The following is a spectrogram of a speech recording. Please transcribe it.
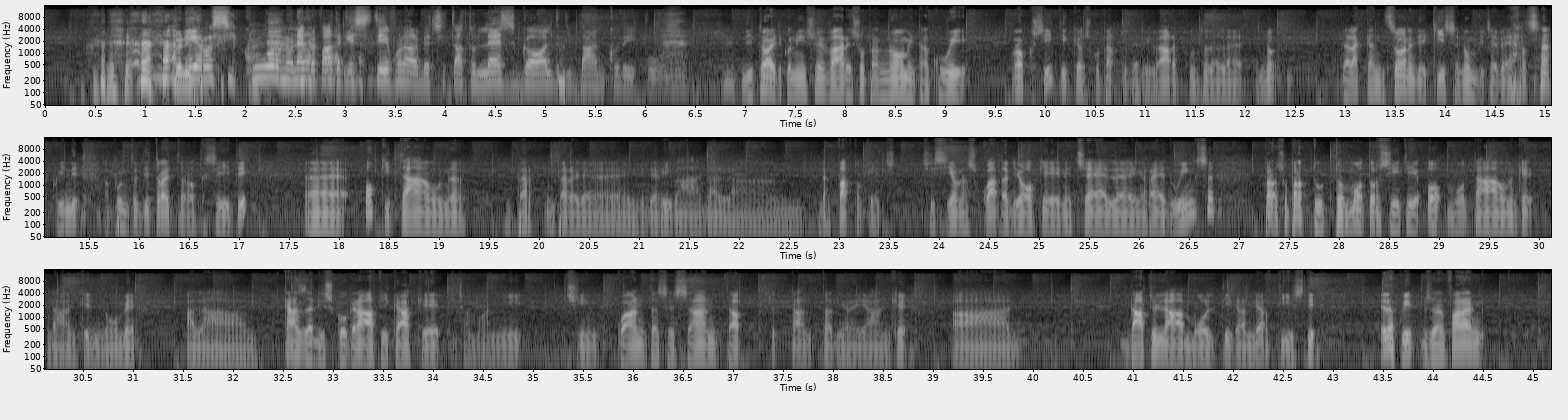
con Ero sicuro, non è preparato che Stefano avrebbe citato Les Gold di Banco dei Pugni. Detroit con i suoi vari soprannomi, tra cui Rock City, che ho scoperto derivare appunto dal, no, dalla canzone dei Kiss e non viceversa, quindi appunto Detroit Rock City eh, Hockey Town per, per, eh, deriva dalla, dal fatto che ci, sia una squadra di hockey NHL, i Red Wings, però soprattutto Motor City o Motown che dà anche il nome alla casa discografica che diciamo anni 50, 60, 70 direi anche ha dato in là molti grandi artisti. E da qui bisogna fare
